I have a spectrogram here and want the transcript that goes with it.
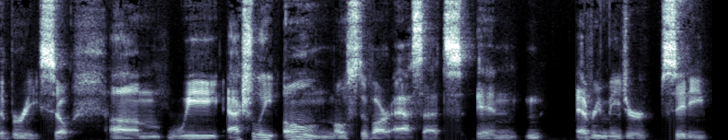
debris. So um, we actually own most of our assets in every major city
